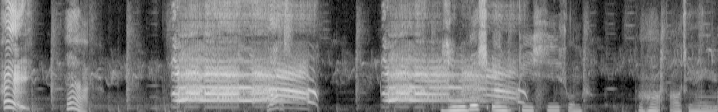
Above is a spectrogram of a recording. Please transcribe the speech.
Hey! Ha, 25 NPC sormuş. Aha ATM'yi.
